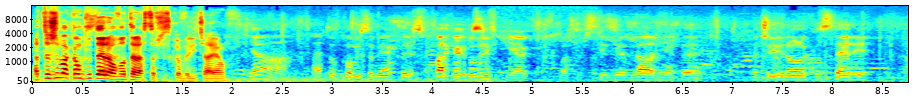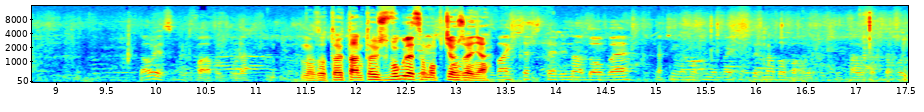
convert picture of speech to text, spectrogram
A to chyba komputerowo teraz to wszystko wyliczają. Ja, ale to pomyśl sobie jak to jest w parkach rozrywki, jak masz te wszystkie zjeżdżalnie, te, znaczy rollercoastery. To jest kurwa w ogóle. No to, to tam to już w ogóle są obciążenia. 24 na dobę, znaczy no może nie 24 na dobę, ale to się cały czas to chodzi.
